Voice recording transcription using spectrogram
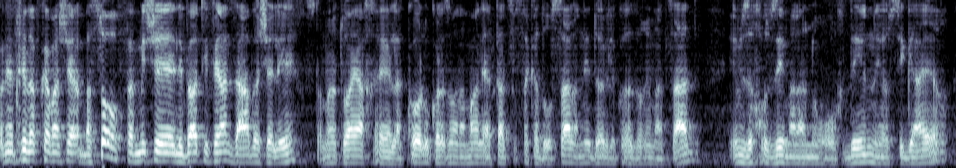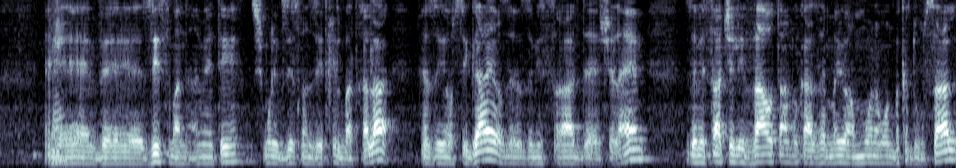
אני אתחיל דווקא מה ש... בסוף, מי שליווה אותי פיננס זה אבא שלי. זאת אומרת, הוא היה אחראי על הכל, הוא כל הזמן אמר לי, אתה צריך לעשות כדורסל, אני דואג לכל הדברים מהצד. אם זה חוזים, היה לנו עורך דין, יוסי גייר, אוקיי. אה, וזיסמן, האמת היא, שמוליק זיסמן זה התחיל בהתחלה, אחרי זה יוסי גייר, זה, זה משרד אה, שלהם. זה משרד שליווה אותנו, כי אז הם היו המון המון בכדורסל.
